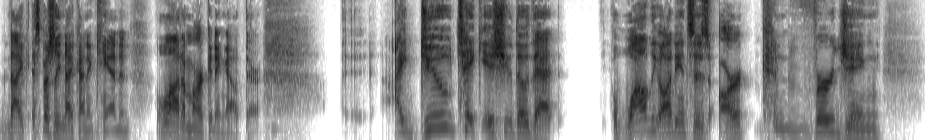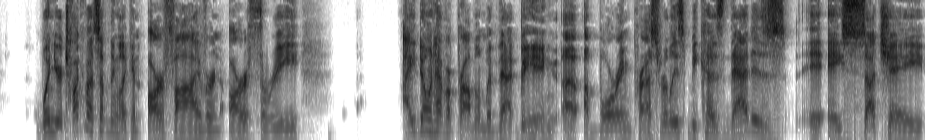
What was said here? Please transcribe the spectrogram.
Nike, especially Nikon and Canon, a lot of marketing out there. I do take issue though that while the audiences are converging, when you're talking about something like an R5 or an R3, I don't have a problem with that being a, a boring press release because that is a, a, such a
